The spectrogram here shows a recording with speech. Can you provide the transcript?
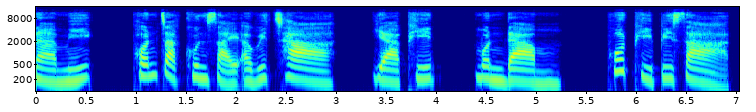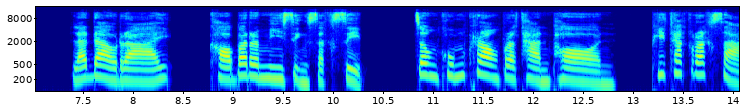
นามิ พ้นจากคุณไสยอวิชชา ยาพิษ มนต์ดำ พูดผีปีศาจ และดาวร้าย ขอบารมีสิ่งศักดิ์สิทธิ์ จงคุ้มครองประทานพร พิทักษ์รักษา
